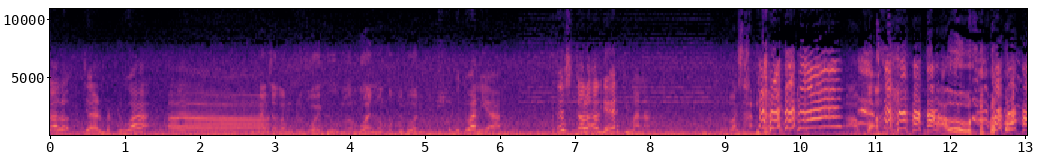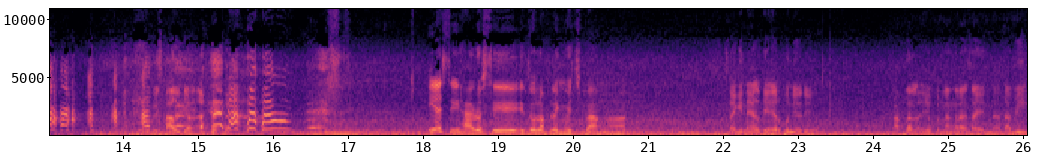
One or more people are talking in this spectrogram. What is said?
kalau jalan berdua eh, nek jalan berdua itu menurutku hanya kebutuhan. kebutuhan ya. Terus kalau LDR gimana? Rasanya. Apa? Tahu. Wis tahu aja iya sih harus sih. Itu love language banget. Saya kira LDR pun ya Rio. Aku ya pernah ngerasain nah, tapi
